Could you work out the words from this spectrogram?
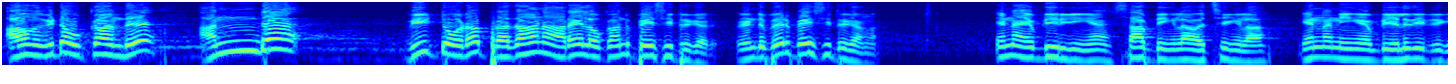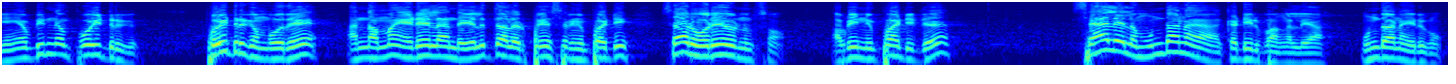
அவங்க கிட்ட உட்காந்து அந்த வீட்டோட பிரதான அறையில் உட்காந்து பேசிட்டு இருக்காரு. ரெண்டு பேர் பேசிட்டு இருக்காங்க. என்ன எப்படி இருக்கீங்க? சாப்பிட்டீங்களா? வச்சீங்களா? என்ன நீங்கள் எப்படி எழுதிட்டு இருக்கீங்க? அப்படின்னு போயிட்டு இருக்கு. போயிட்டு இருக்கும்போது அந்த அம்மா இடையில அந்த எழுத்தாளர் பேசுற நிப்பாட்டி சார் ஒரே ஒரு நிமிஷம் அப்படின்னு நிப்பாட்டிட்டு சேலையில் முந்தானை கட்டியிருப்பாங்க இல்லையா? முந்தானை இருக்கும்.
